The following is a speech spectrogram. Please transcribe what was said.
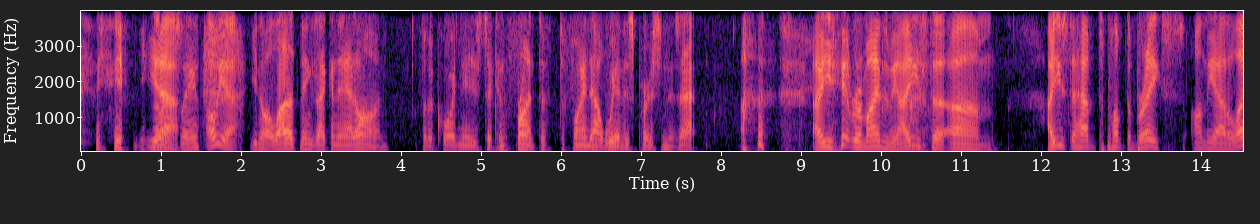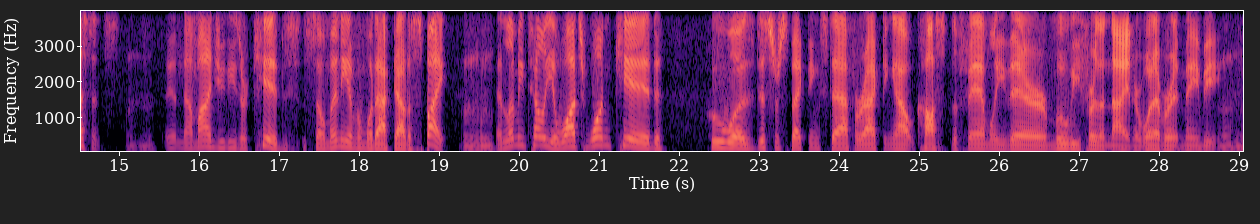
you yeah. know what I'm saying? Oh yeah. You know, a lot of things I can add on for the coordinators to confront to to find out where this person is at. I it reminds me. I used to um, I used to have to pump the brakes on the adolescents. And now, mind you, these are kids, so many of them would act out of spite. Mm-hmm. And let me tell you, watch one kid who was disrespecting staff or acting out cost the family their movie for the night or whatever it may be. Mm-hmm.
